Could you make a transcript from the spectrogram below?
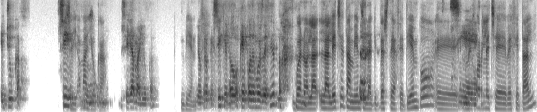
Yuca. Sí. Se llama Yuca. Se llama Yuca. Bien. Yo creo que sí, que, no, que podemos decirlo. Bueno, la, leche también te la quitaste hace tiempo. Eh, Mejor leche vegetal.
